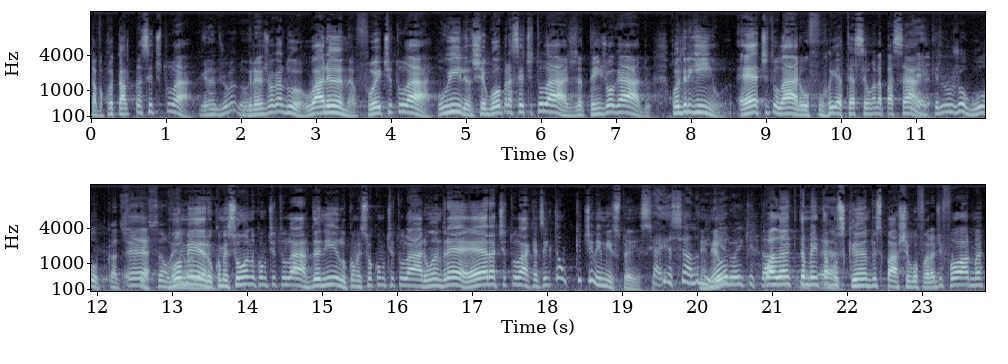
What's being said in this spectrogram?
Estava cotado para ser titular. Grande jogador. Grande jogador. O Arana foi titular. O Williams chegou para ser titular, já tem jogado. Rodriguinho é titular, ou foi até semana passada. É, que ele não jogou por causa de é, suspensão. É, Romero começou o ano como titular. Danilo começou como titular. O André era titular. Quer dizer, então, que time misto é esse? É, esse é Alan Mineiro aí que está. O Alan que também está é. buscando espaço. Chegou fora de forma.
